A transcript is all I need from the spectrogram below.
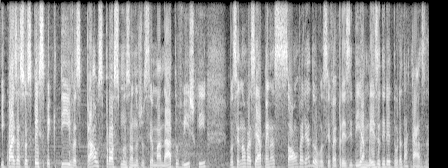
e quais as suas perspectivas para os próximos anos do seu mandato, visto que você não vai ser apenas só um vereador, você vai presidir a mesa diretora da casa.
